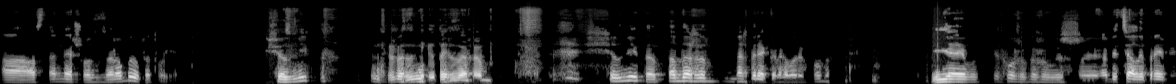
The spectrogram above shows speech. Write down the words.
а остальне, що заробив, то твоє. Що зміг, Ти розумієш, хто й заробив. що зміг, то там навіть наш директор говорив? І я йому підходжу, кажу, ви ж е, обіцяли премію,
